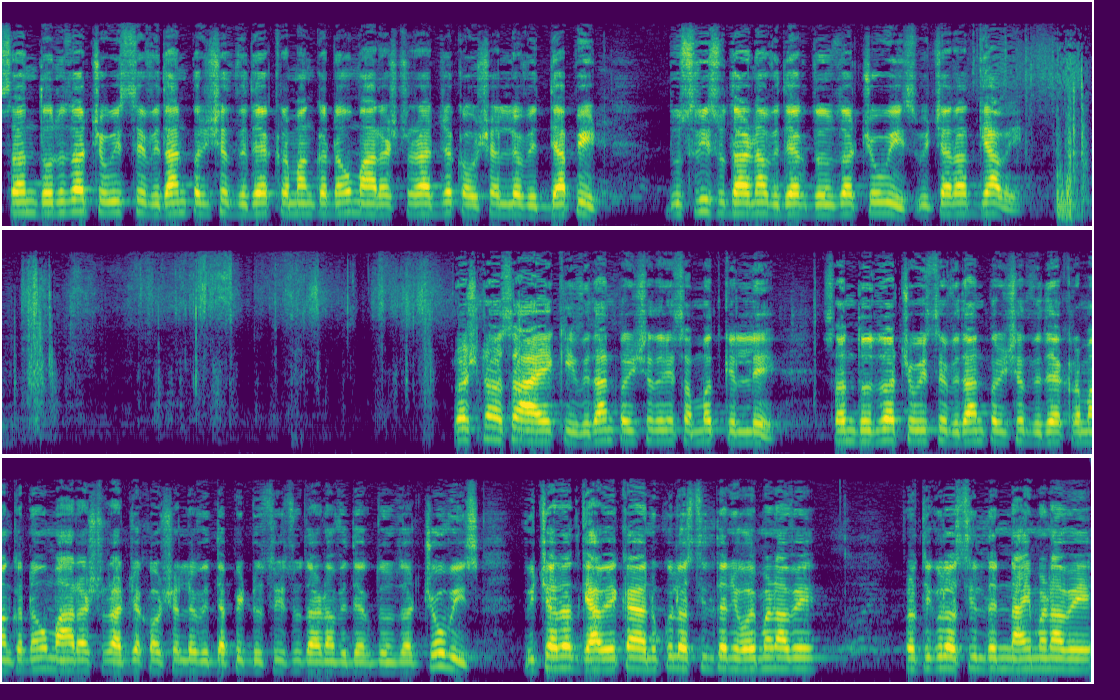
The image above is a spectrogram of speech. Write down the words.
सन दोन हजार चोवीसचे विधान परिषद विधेयक क्रमांक नऊ महाराष्ट्र राज्य कौशल्य विद्यापीठ दुसरी सुधारणा विधेयक दोन हजार चोवीस विचारात घ्यावे. प्रश्न असा आहे की विधान परिषदेने संमत केलेले सन दोन हजार चोवीसचे विधान परिषद विधेयक क्रमांक नऊ महाराष्ट्र राज्य कौशल्य विद्यापीठ दुसरी सुधारणा विधेयक दोन हजार चोवीस विचारात घ्यावे. काय अनुकूल असतील त्यांनी होय म्हणावे? प्रतिकूल असतील त्यांनी नाही म्हणावे?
